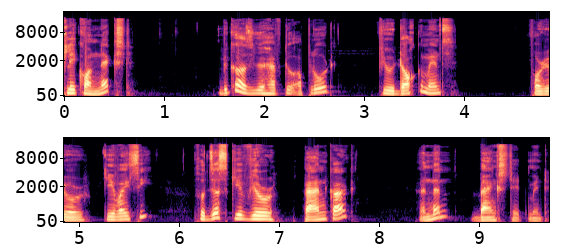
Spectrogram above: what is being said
Click on next because you have to upload few documents for your KYC. So just give your PAN card and then bank statement.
